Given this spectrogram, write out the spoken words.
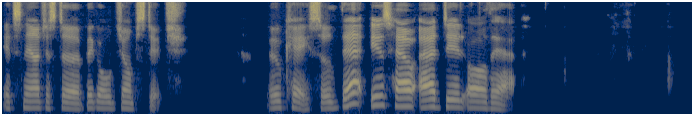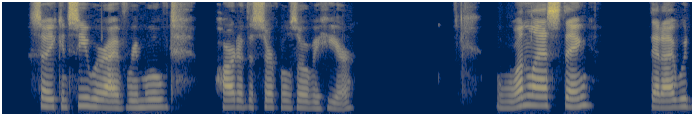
it's now just a big old jump stitch. Okay so that is how I did all that. So you can see where I've removed part of the circles over here. One last thing that I would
